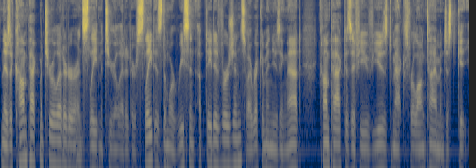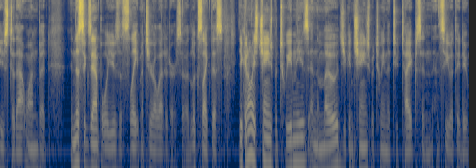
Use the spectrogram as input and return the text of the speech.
And there's a compact material editor and slate material editor. Slate is the more recent updated version, so I recommend using that. Compact is if you've used Max for a long time and just get used to that one, but in this example, we'll use a slate material editor. So it looks like this. You can always change between these and the modes. You can change between the two types and, and see what they do.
